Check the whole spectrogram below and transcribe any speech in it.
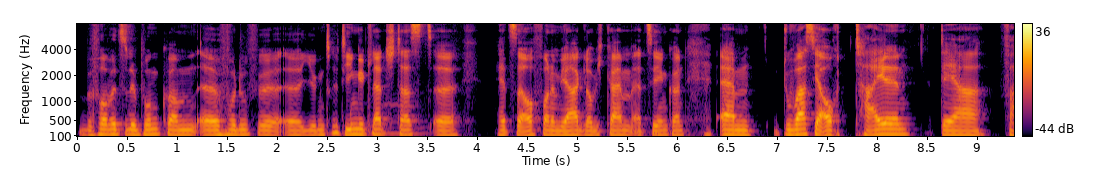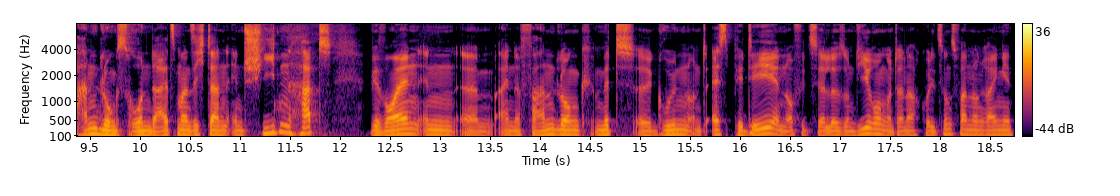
bevor wir zu dem Punkt kommen, äh, wo du für Jürgen Trittin geklatscht hast, hättest du auch vor einem Jahr, glaube ich, keinem erzählen können. Ähm, du warst ja auch Teil der Verhandlungsrunde, als man sich dann entschieden hat, wir wollen in ähm, eine Verhandlung mit äh, Grünen und SPD in offizielle Sondierung und danach Koalitionsverhandlungen reingehen.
